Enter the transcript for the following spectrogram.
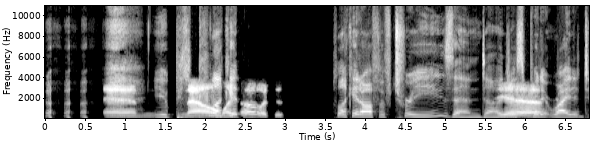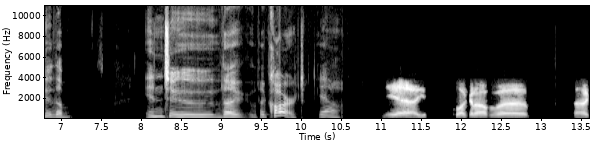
And you p- now I'm like, it, "Oh, it's just pluck it off of trees, and uh, just put it right into the into the the cart. Yeah. yeah." You pluck it off of a, a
